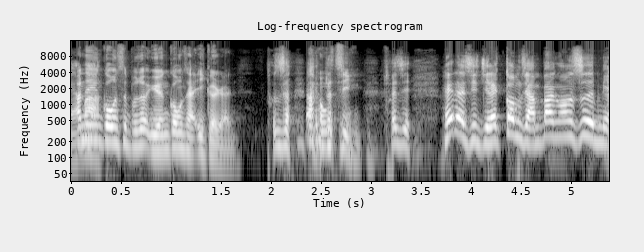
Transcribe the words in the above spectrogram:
尔他那间，公司不是员工才一个人，不是，啊永景就是，迄个是一个共享办公室，名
